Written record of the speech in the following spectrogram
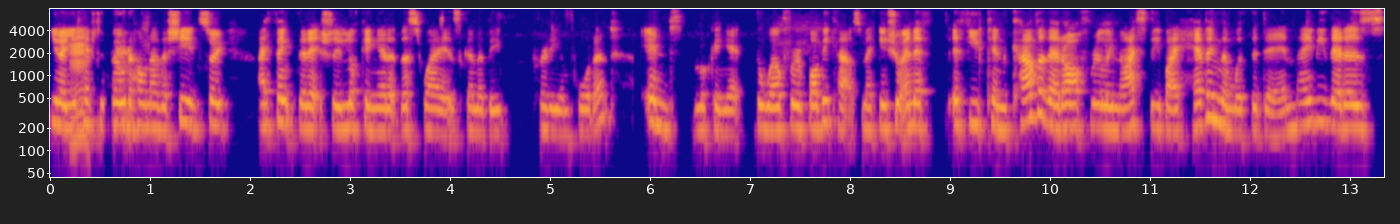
You know, you'd mm. have to build a whole other shed. So I think that actually looking at it this way is going to be pretty important. And looking at the welfare of bobby calves, making sure, and if if you can cover that off really nicely by having them with the dam, maybe that is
